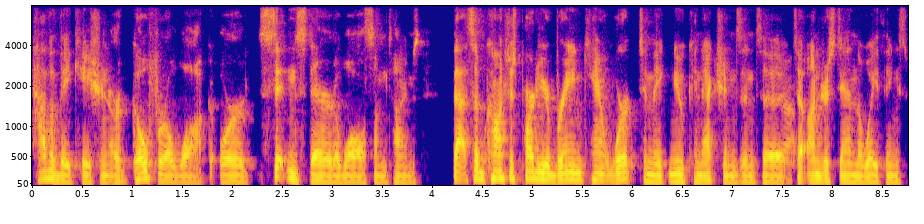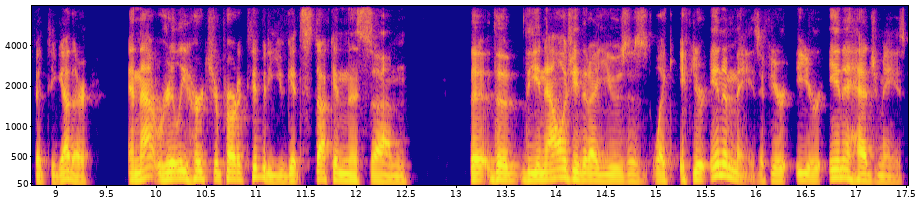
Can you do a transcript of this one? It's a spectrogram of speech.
have a vacation or go for a walk or sit and stare at a wall sometimes, that subconscious part of your brain can't work to make new connections and to yeah. to understand the way things fit together. And that really hurts your productivity. You get stuck in this um the the the analogy that I use is like if you're in a maze, if you're you're in a hedge maze,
